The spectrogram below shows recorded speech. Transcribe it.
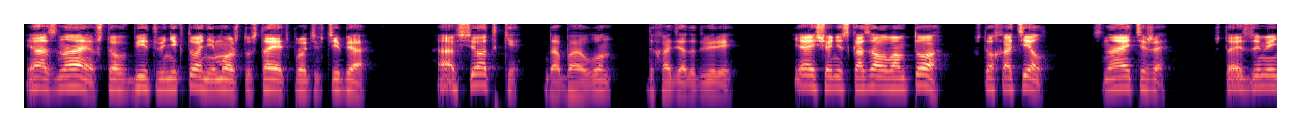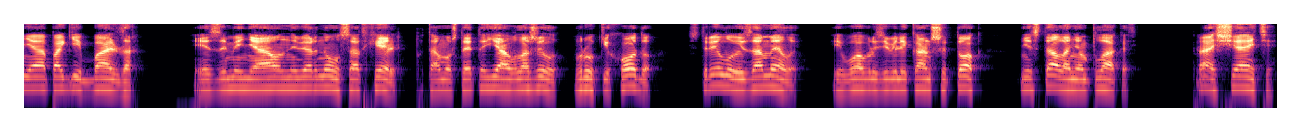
«Я знаю, что в битве никто не может устоять против тебя. А все-таки», — добавил он, доходя до дверей, — «я еще не сказал вам то, что хотел. Знаете же, что из-за меня погиб Бальдер. Из-за меня он не вернулся от Хель, потому что это я вложил в руки ходу стрелу из Амелы, и в образе великан Шиток не стал о нем плакать. Прощайте.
